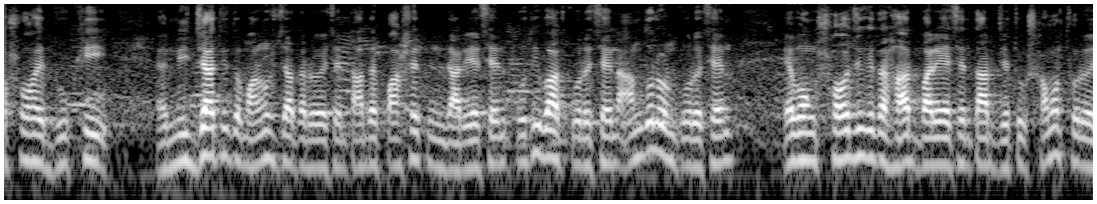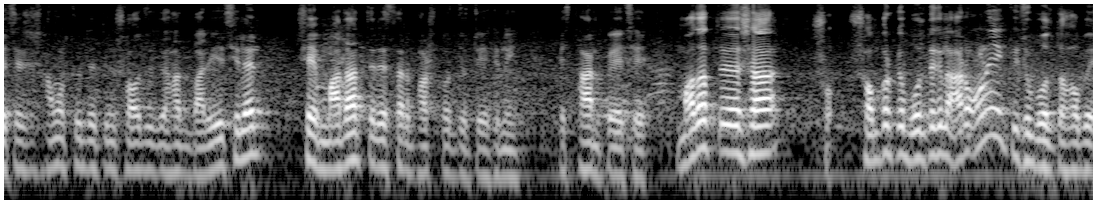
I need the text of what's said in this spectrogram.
অসহায়, দুঃখী, নির্যাতিত মানুষ যারা রয়েছেন তাদের পাশে তিনি দাঁড়িয়েছেন, প্রতিবাদ করেছেন, আন্দোলন করেছেন এবং সহযোগিতার হাত বাড়িয়েছেন। তার যেটুকু সামর্থ্য রয়েছে সেই সামর্থ্য দিয়ে তিনি সহযোগিতার হাত বাড়িয়েছিলেন। সেই মাদার তেরেসার ভাস্কর্যটি এখানে স্থান পেয়েছে। মাদার তেরেসা সম্পর্কে বলতে গেলে আরও অনেক কিছু বলতে হবে।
